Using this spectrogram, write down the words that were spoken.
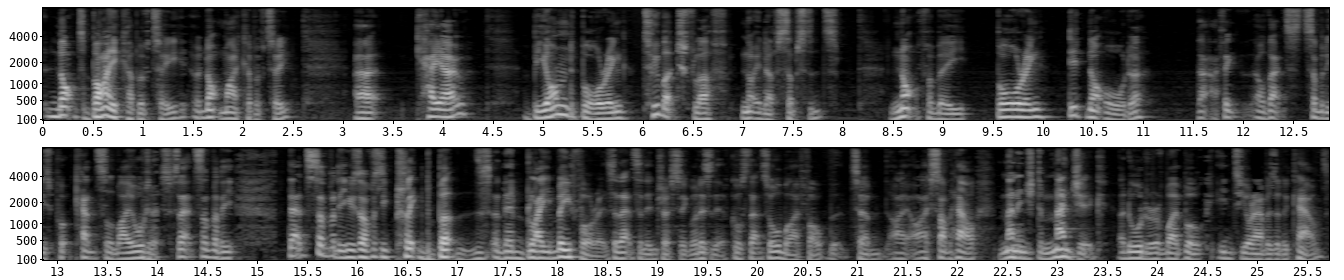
not by cup of tea, not my cup of tea. Uh, KO, beyond boring, too much fluff, not enough substance. Not for me, boring, did not order, that I think oh that's somebody's put cancel my orders. So that's somebody that's somebody who's obviously clicked buttons and then blamed me for it. So that's an interesting one, isn't it? Of course, that's all my fault that um, I, I, somehow managed to magic an order of my book into your Amazon account.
